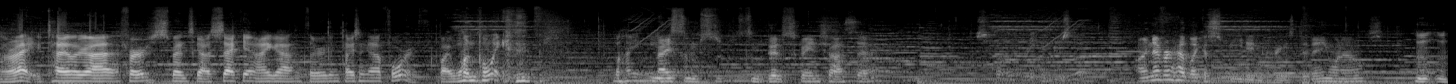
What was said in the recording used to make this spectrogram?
All right, Tyler got first, Spence got second, I got third, and Tyson got fourth by one point. Behind me. Nice, some some good screenshots there. I never had like a speed increase. Did anyone else? Mm-mm.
